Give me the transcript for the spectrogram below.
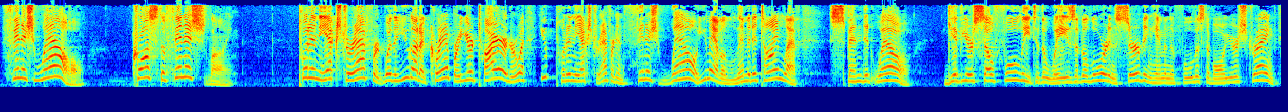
Finish well. Cross the finish line. Put in the extra effort, whether you got a cramp or you're tired or what. You put in the extra effort and finish well. You may have a limited time left. Spend it well. Give yourself fully to the ways of the Lord and serving Him in the fullest of all your strength.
